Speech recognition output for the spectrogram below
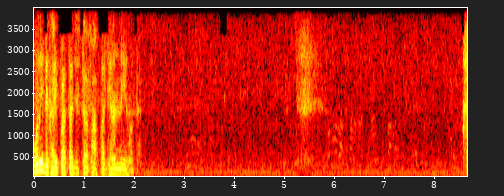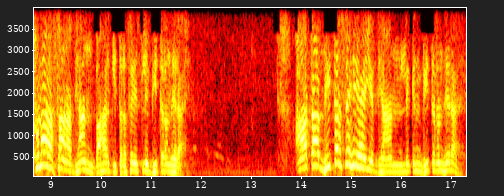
वो नहीं दिखाई पड़ता जिस तरफ़ आपका ध्यान नहीं होता। हमारा सारा ध्यान बाहर की तरफ़ है, इसलिए भीतर अंधेरा है। आता भीतर से ही है ये ध्यान, लेकिन भीतर अंधेरा है।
